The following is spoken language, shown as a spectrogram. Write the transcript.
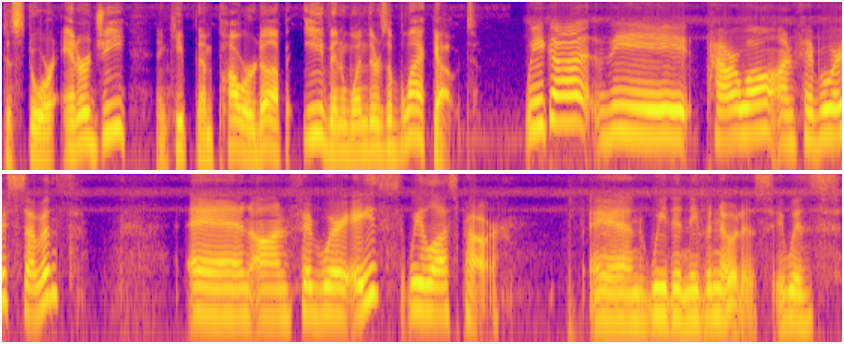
to store energy and keep them powered up even when there's a blackout. We got the Powerwall on February 7th, and on February 8th, we lost power. And we didn't even notice. It was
